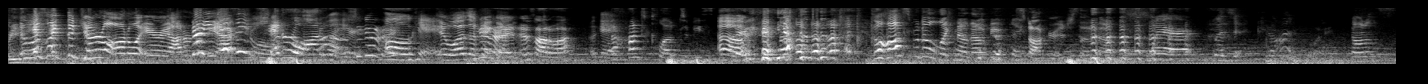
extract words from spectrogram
It was like the general Ottawa area. I don't know the actual. General Ottawa She area. got it right. Oh, okay. It was She okay. got it right. It was Ottawa. Okay. The Hunt Club, to be specific. Oh, okay. the hospital, like, no, that would be Stockridge, so no. Where was John born? John was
